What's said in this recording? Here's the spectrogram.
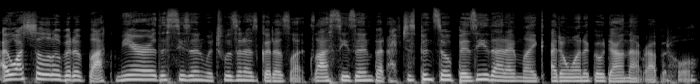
I watched a little bit of Black Mirror this season, which wasn't as good as last season, but I've just been so busy that I'm like, I don't want to go down that rabbit hole.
